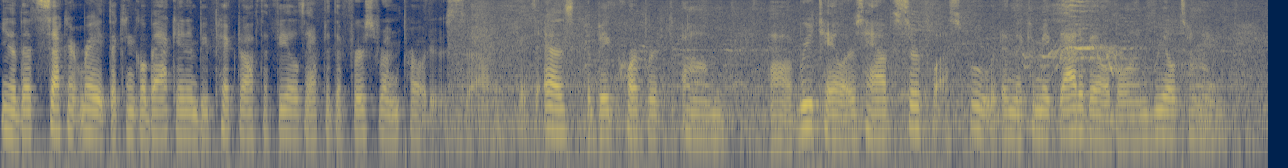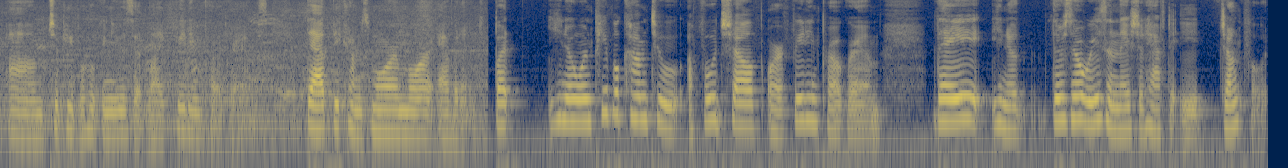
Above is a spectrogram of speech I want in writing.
you know, that's second rate that can go back in and be picked off the fields after the first run produce, uh, as the big corporate um, uh, retailers have surplus food and they can make that available in real time um, to people who can use it like feeding programs. That becomes more and more evident. But you know, when people come to a food shelf or a feeding program, they, you know, there's no reason they should have to eat junk food.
